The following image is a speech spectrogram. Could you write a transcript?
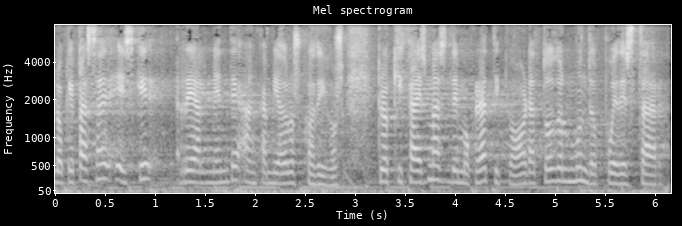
Lo que pasa es que realmente han cambiado los códigos, pero quizá es más democrático. Ahora todo el mundo puede estar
